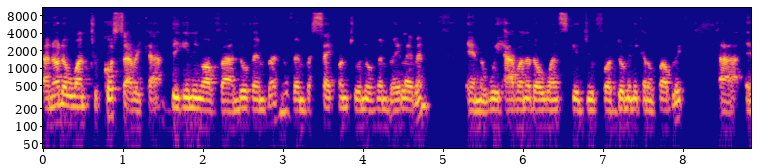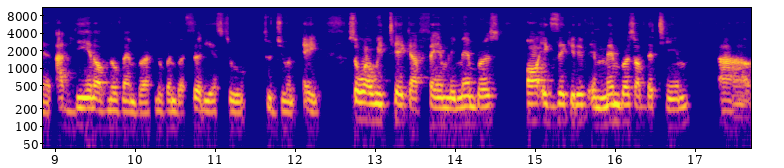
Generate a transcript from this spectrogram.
another one to Costa Rica, beginning of uh, November, November 2nd to November 11th. And we have another one scheduled for Dominican Republic uh, at the end of November, November 30th to, to June 8th. So where we take our family members or executive and members of the team uh,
